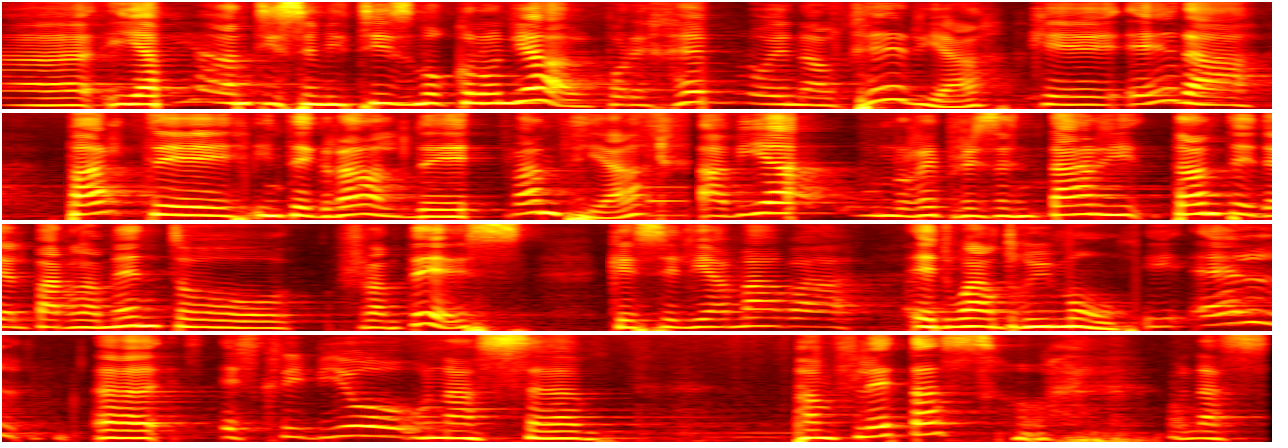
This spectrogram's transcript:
Ah, y había antisemitismo colonial, por ejemplo, en Algeria, que era parte integral de Francia, había un representante del Parlamento francés que se llamaba Edouard Drummond. Y él ah, escribió unas uh, panfletas, unas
